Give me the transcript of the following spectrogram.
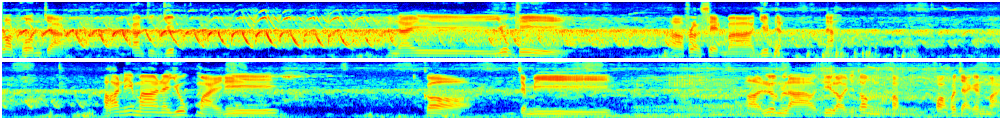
รอดพ้นจากการถูกยึด ในยุคที่ฝรั่งเศสมายึดนะอันนี้มาในยุคใหม่นี้ก็จะมีเรื่องราวที่เราจะต้องปรับความเข้าใจกันใหม่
